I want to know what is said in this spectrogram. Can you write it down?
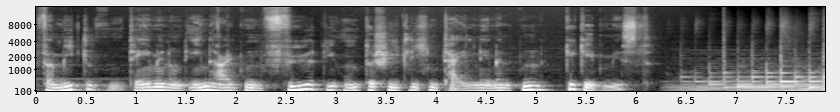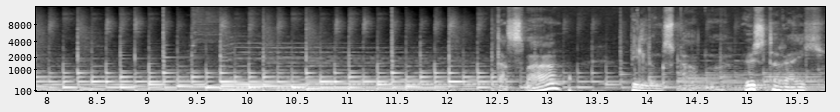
vermittelten Themen und Inhalten für die unterschiedlichen Teilnehmenden gegeben ist. Das war Bildungspartner Österreich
